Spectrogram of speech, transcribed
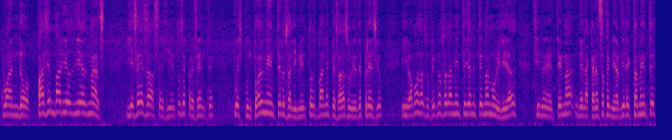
Cuando pasen varios días más y ese desabastecimiento se presente, pues puntualmente los alimentos van a empezar a subir de precio y vamos a sufrir no solamente ya en el tema de movilidad, sino en el tema de la canasta familiar directamente,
